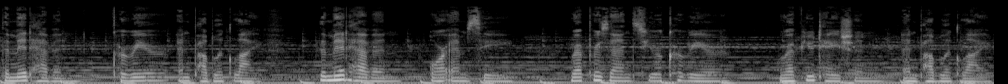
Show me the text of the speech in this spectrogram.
The Midheaven Career and Public Life. The Midheaven, or MC, represents your career, reputation, and public life.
